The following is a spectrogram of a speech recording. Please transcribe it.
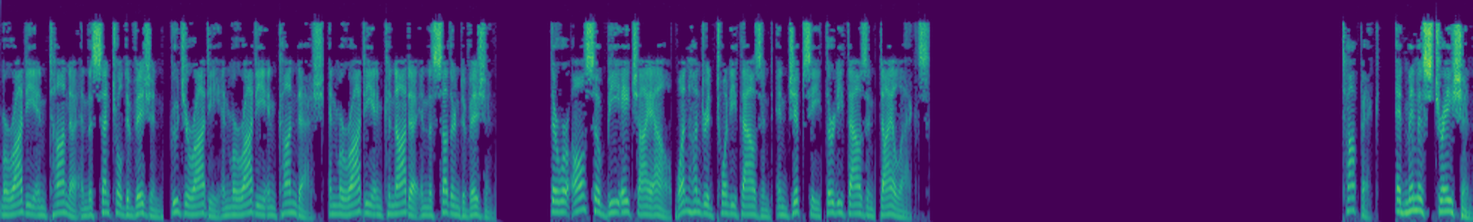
Marathi in Tana and the Central Division, Gujarati and Marathi in Khandesh, and Marathi and Kannada in the Southern Division. There were also Bhil 120,000 and Gypsy 30,000 dialects. Administration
